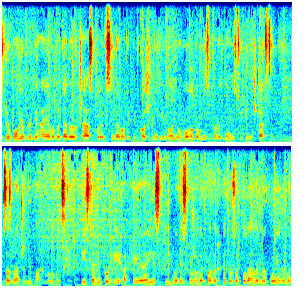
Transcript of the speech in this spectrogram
З любов'ю прибігаємо до тебе в час, коли всі народи підкошені війною, голодом, несправедливістю і нещастям, зазначив єпарх Коломийський. Після літургії архієреї спільно відслужили панахиду за полеглими воїнами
